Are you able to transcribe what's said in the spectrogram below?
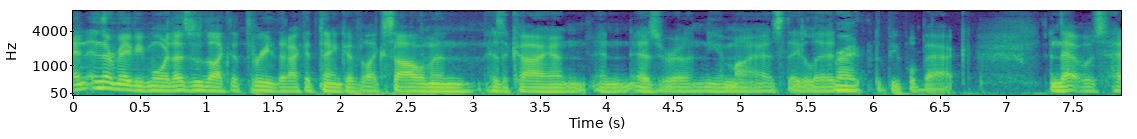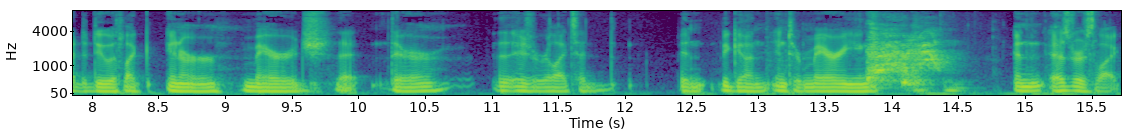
And, and there may be more. Those are like the three that I could think of, like Solomon, Hezekiah, and, and Ezra, and Nehemiah, as they led Right. the people back. And that was had to do with like intermarriage that their the Israelites had been begun intermarrying. and Ezra's like,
